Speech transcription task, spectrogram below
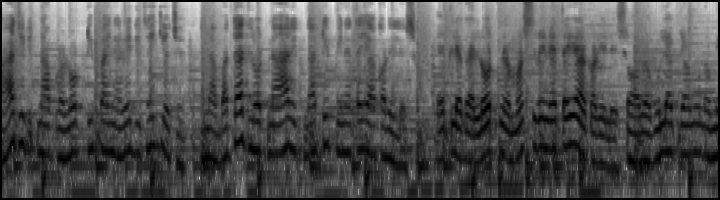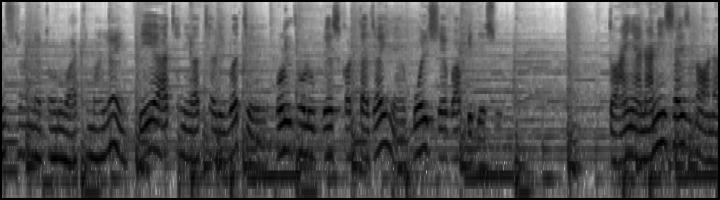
તો આ રીતના આપણો લોટ ટીપાઈને રેડી થઈ ગયો છે. અને બધા જ લોટને આ રીતના ટીપીને તૈયાર કરી લેશું. એટલે કે લોટને મસરીને તૈયાર કરી લેશું. હવે ગુલાબજાંબુના મિશ્રણને થોડું હાથમાં લઈ બે હાથની હથેળી વચ્ચે થોડું થોડું પ્રેસ કરતા જઈને બોલ શેપ આપી દેશું. તો અહીંયા નાની સાઈઝનો અને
